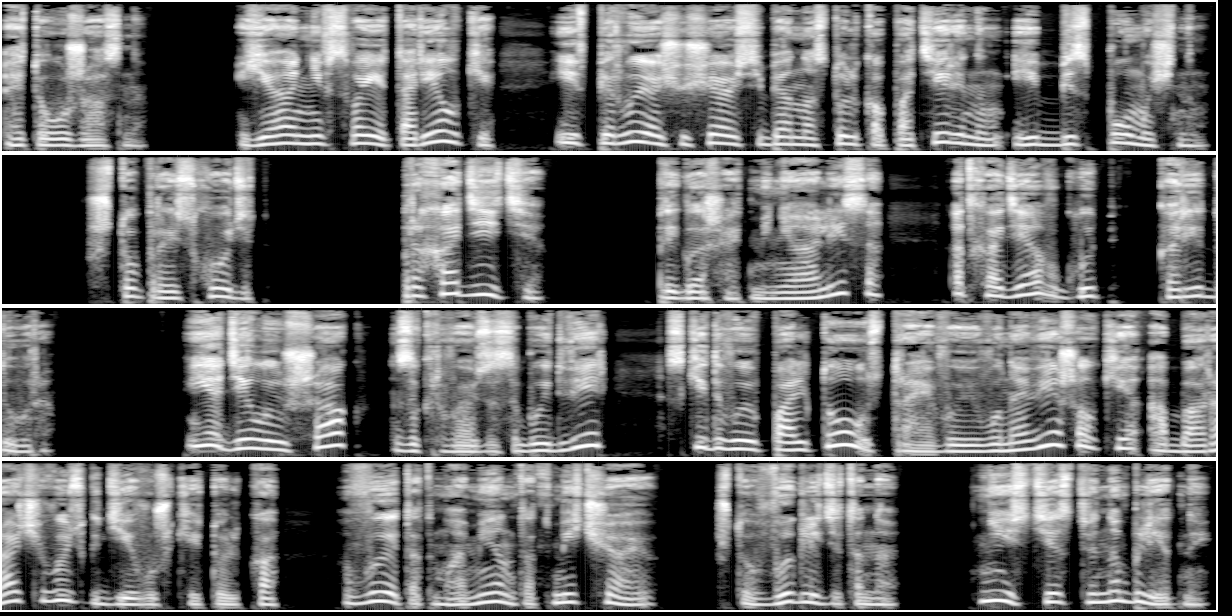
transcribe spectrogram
Это ужасно. Я не в своей тарелке и впервые ощущаю себя настолько потерянным и беспомощным. Что происходит? «Проходите», приглашает меня Алиса, отходя вглубь коридора. Я делаю шаг, закрываю за собой дверь, скидываю пальто, устраиваю его на вешалке, оборачиваюсь к девушке, и только в этот момент отмечаю, что выглядит она неестественно бледной.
